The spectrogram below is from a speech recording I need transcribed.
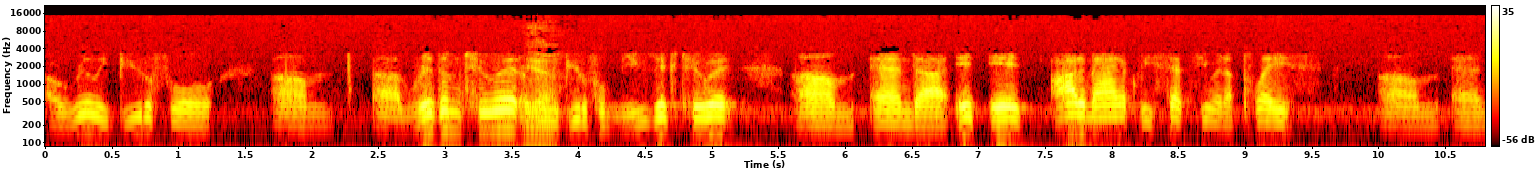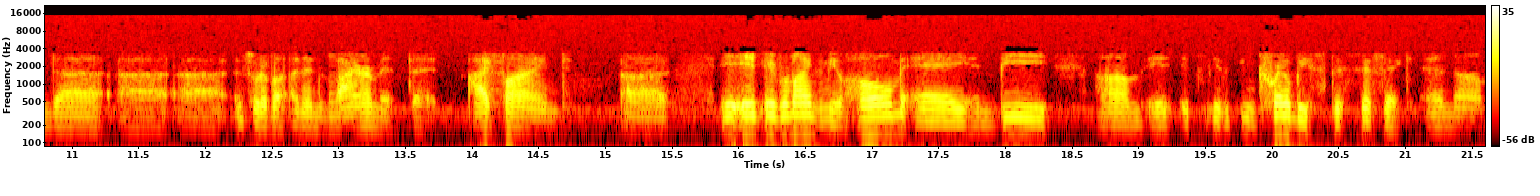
a really beautiful um, uh, rhythm to it, a Yeah. really beautiful music to it, um, and uh, it it automatically sets you in a place um, and uh, uh, uh, sort of a, an environment that I find uh, it, it reminds me of home. A and B, um, it, it's, it's incredibly specific and um,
